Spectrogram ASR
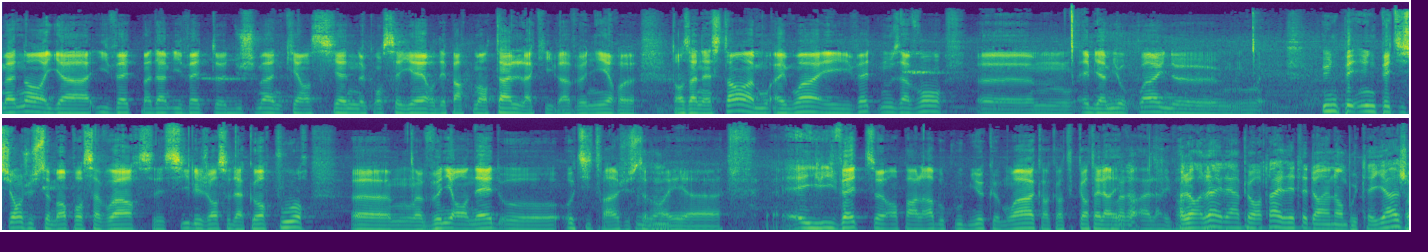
maintenant il y a Yvette, Madame Yvette Duchman, qui est ancienne conseillère départementale, là, qui va venir euh, dans un instant. Et moi et Yvette, nous avons euh, eh bien mis au point une une, une pétition justement pour savoir si les gens sont d'accord pour euh, venir en aide au, au titre, hein, justement. Mhm. Et, euh, et, Yvette en parlera beaucoup mieux que moi quand, quand, quand elle, arrivera, Alors là, elle est un peu en retard. Elle était dans un embouteillage,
